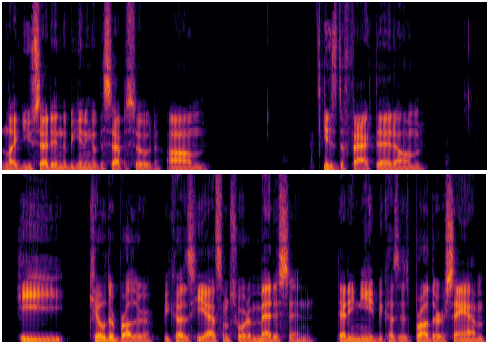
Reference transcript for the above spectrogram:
like you said in the beginning of this episode, um, is the fact that um he killed her brother because he had some sort of medicine that he needed because his brother Sam,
